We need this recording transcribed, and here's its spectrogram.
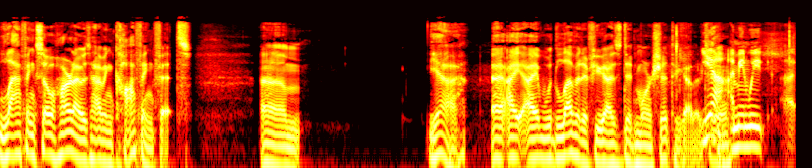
laughing so hard I was having coughing fits. Um, yeah, I I would love it if you guys did more shit together. Yeah, too. I mean, we. I-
